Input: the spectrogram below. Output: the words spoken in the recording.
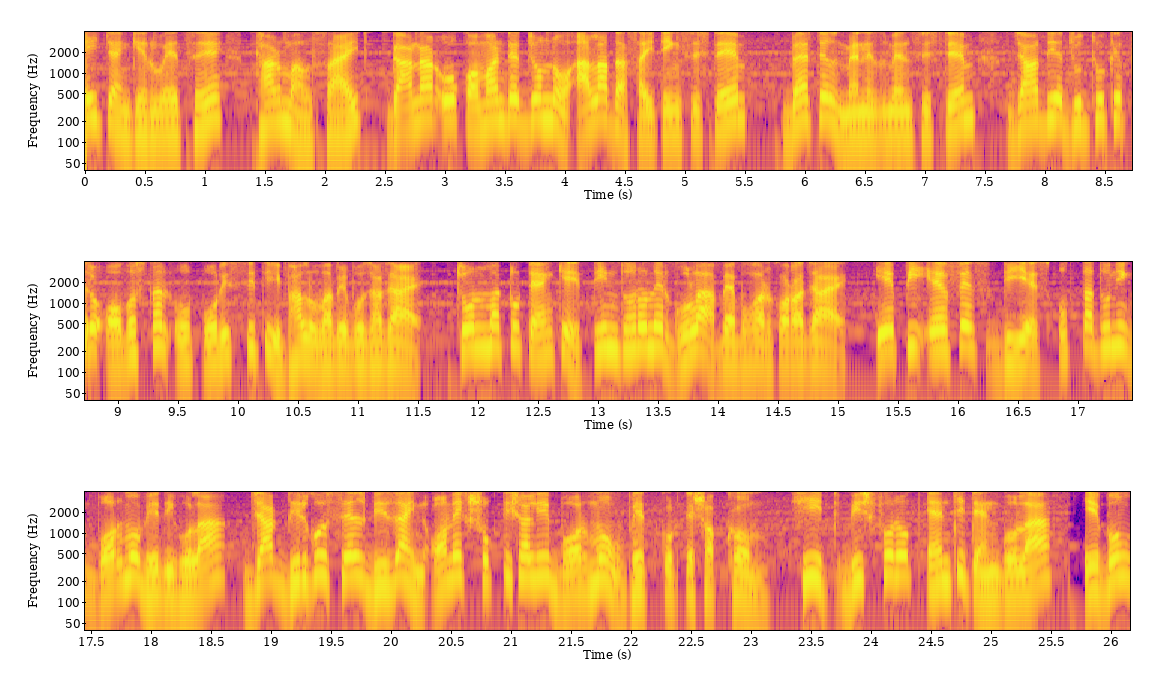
এই ট্যাঙ্কে রয়েছে থার্মাল সাইট, গানার ও কমান্ডের জন্য আলাদা sighting system battle management system যা দিয়ে যুদ্ধক্ষেত্রে অবস্থান ও পরিস্থিতি ভালোভাবে বোঝা যায়। চোনমাটু ট্যাঙ্কে তিন ধরনের গোলা ব্যবহার করা যায়। এপিএফএস ডিএস অত্যাধুনিক বর্মভেদী গোলা যার দীর্ঘ সেল ডিজাইন অনেক শক্তিশালী বর্ম ভেদ করতে সক্ষম। হিট বিস্ফোরক অ্যান্টি ট্যাঙ্ক গোলা এবং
